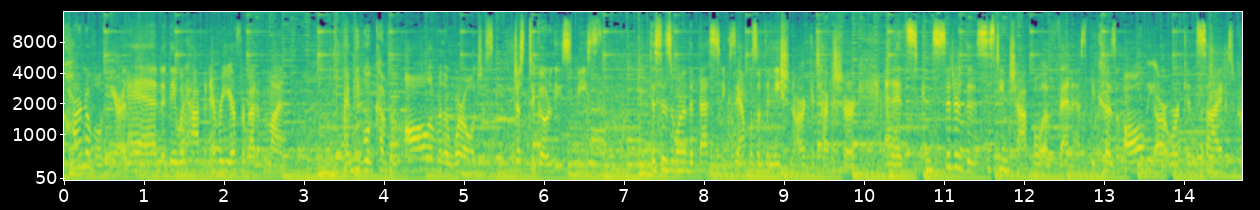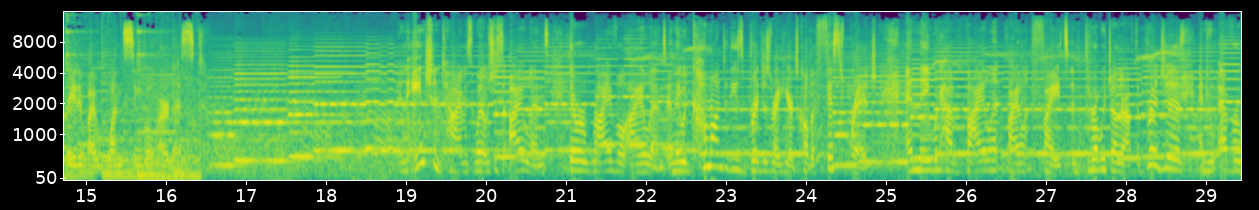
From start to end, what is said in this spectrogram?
carnival here, and they would happen every year for about a month. And people would come from all over the world just, just to go to these feasts. This is one of the best examples of Venetian architecture, and it's considered the Sistine Chapel of Venice because all the artwork inside is created by one single artist ancient times, when it was just islands, there were rival islands, and they would come onto these bridges right here. It's called a fist bridge, and they would have violent, violent fights and throw each other off the bridges, and whoever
